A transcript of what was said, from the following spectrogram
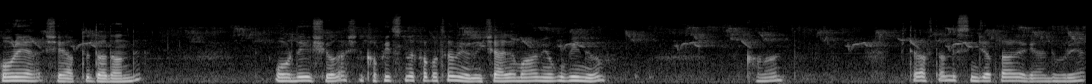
oraya şey yaptı, dadandı. Orada yaşıyorlar. Şimdi kapısını da kapatamıyorum. İçeride var mı yok mu bilmiyorum. Kalan bir taraftan da sincaplar da geldi buraya.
